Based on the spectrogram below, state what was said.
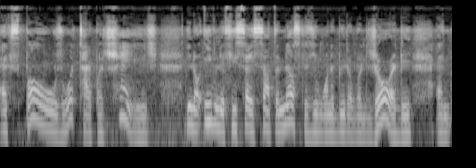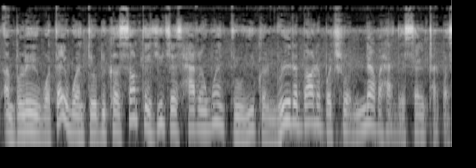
expose what type of change. You know, even if you say something else because you want to be the majority and, and believe what they went through, because some things you just haven't went through. You can read about it, but you'll never have the same type of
